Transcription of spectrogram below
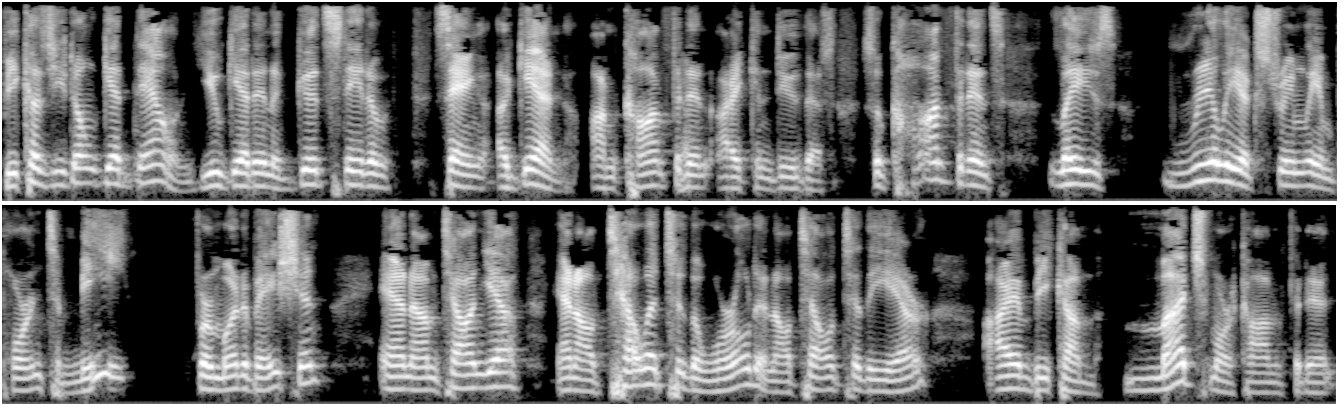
because you don't get down. You get in a good state of saying, again, I'm confident yep. I can do this. So confidence lays really extremely important to me for motivation. And I'm telling you, and I'll tell it to the world and I'll tell it to the air. I have become much more confident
